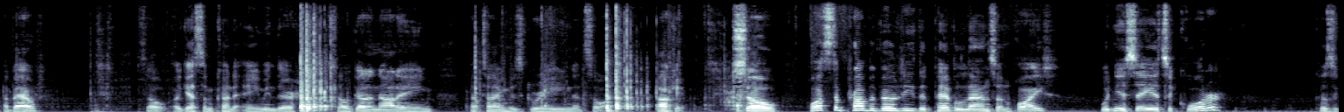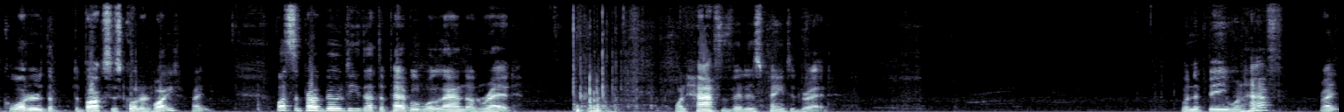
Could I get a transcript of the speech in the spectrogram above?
About. So I guess I'm kind of aiming there. So I've got to not aim. That time was green and so on. Okay. So what's the probability that pebble lands on white? Wouldn't you say it's a quarter? Because a quarter, the, the box is colored white, right? What's the probability that the pebble will land on red? When half of it is painted red. Wouldn't it be one half? Right?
